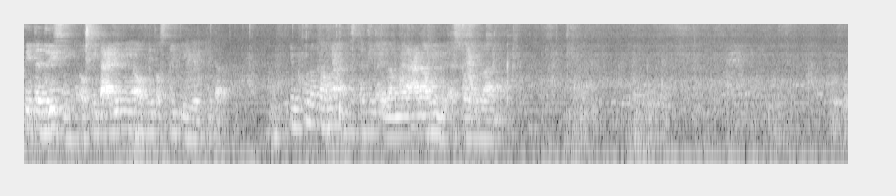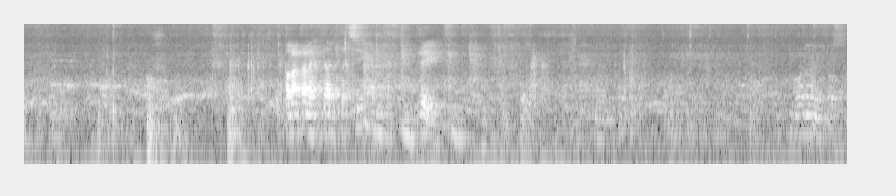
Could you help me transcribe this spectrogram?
في تدريسه أو في تعليمه أو في تصنيفه للكتاب. يمكنك هنا أن تستفيد أيضا من العناوين بالاسود والغامق طلعت على كتاب التفسير؟ جيد. هنا يفصل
